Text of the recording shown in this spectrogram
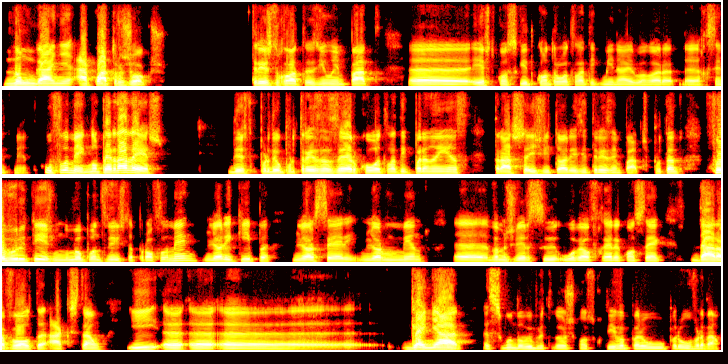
não ganha há quatro jogos. Três derrotas e um empate, uh, este conseguido contra o Atlético Mineiro, agora, uh, recentemente. O Flamengo não perde há 10. Desde que perdeu por 3 a 0 com o Atlético Paranaense, traz seis vitórias e três empates. Portanto, favoritismo, do meu ponto de vista, para o Flamengo. Melhor equipa, melhor série, melhor momento vamos ver se o Abel Ferreira consegue dar a volta à questão e uh, uh, ganhar a segunda Libertadores consecutiva para o, para o Verdão.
